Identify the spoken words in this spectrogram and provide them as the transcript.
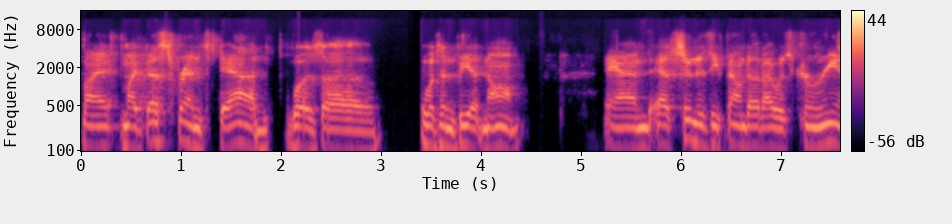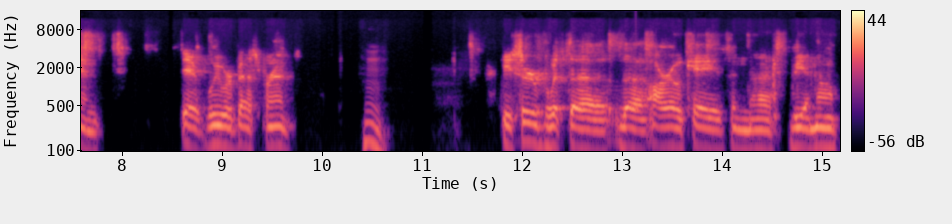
My my best friend's dad was uh, was in Vietnam, and as soon as he found out I was Korean, it, we were best friends. Hmm he served with the the ROKs in uh, Vietnam.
